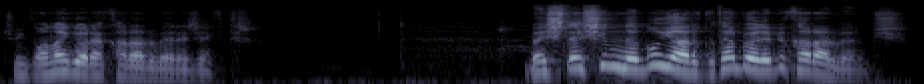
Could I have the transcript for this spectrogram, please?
Çünkü ona göre karar verecektir. Ve işte şimdi bu yargıta böyle bir karar vermiş.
